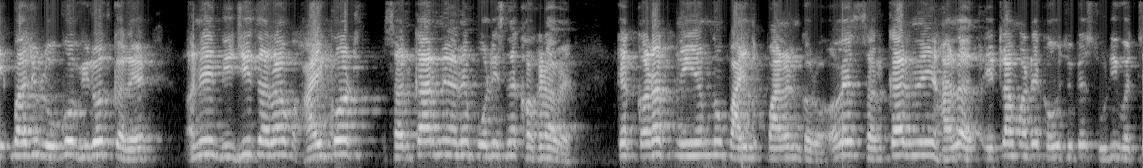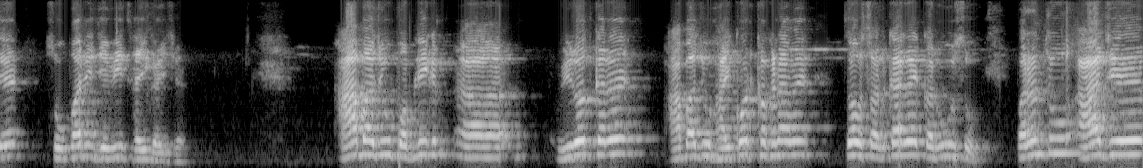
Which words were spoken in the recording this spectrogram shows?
એક બાજુ લોકો વિરોધ કરે અને બીજી તરફ હાઈકોર્ટ સરકારને અને પોલીસને ખખડાવે કે કડક નિયમનું પાલન કરો. હવે સરકારની હાલત એટલા માટે કહું છું કે સુડી વચ્ચે સોપારી જેવી થઈ ગઈ છે. આ બાજુ પબ્લિક વિરોધ કરે, આ બાજુ હાઈકોર્ટ ખખડાવે, તો સરકારે કરવું શું? પરંતુ આ જે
